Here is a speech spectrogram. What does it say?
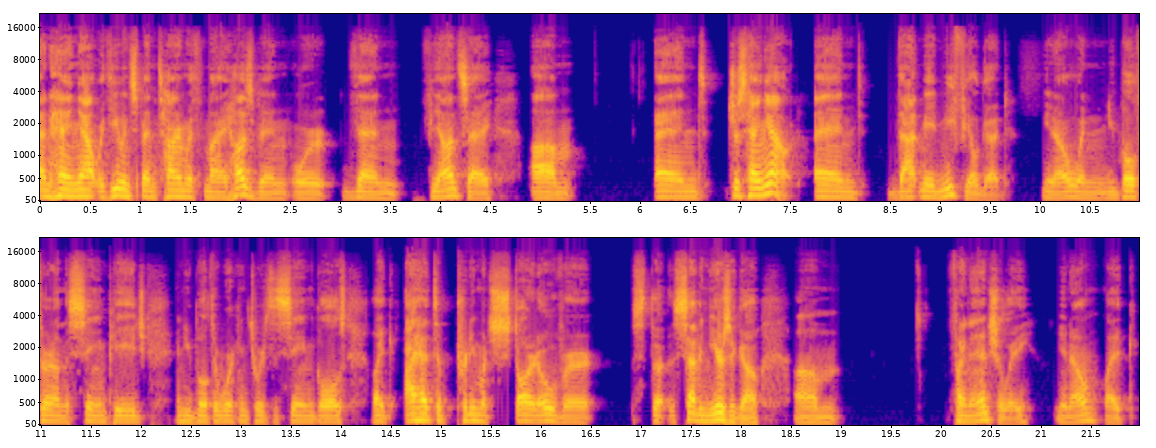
and hang out with you and spend time with my husband or then fiance um, and just hang out and that made me feel good you know when you both are on the same page and you both are working towards the same goals like i had to pretty much start over st- seven years ago um, financially you know like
